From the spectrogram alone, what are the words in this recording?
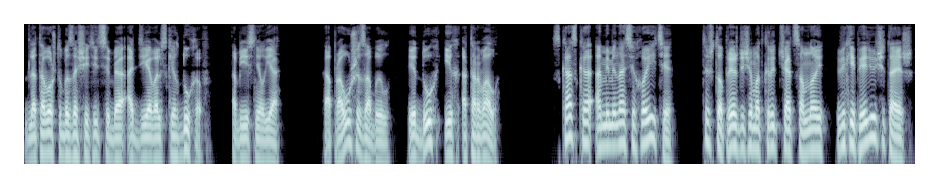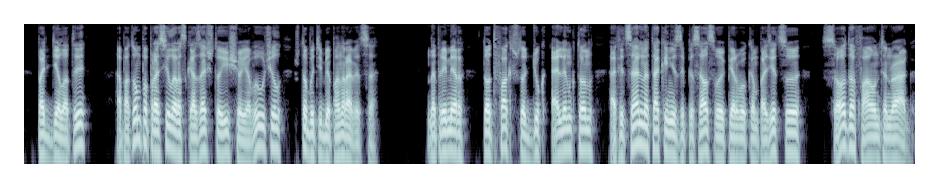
Для того, чтобы защитить себя от дьявольских духов, объяснил я. А про уши забыл, и дух их оторвал. Сказка о Миминасе Хоите? Ты что, прежде чем открыть чат со мной, Википедию читаешь? Поддела ты, а потом попросила рассказать, что еще я выучил, чтобы тебе понравиться. Например, тот факт, что Дюк Эллингтон официально так и не записал свою первую композицию «Soda Fountain Rug»,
